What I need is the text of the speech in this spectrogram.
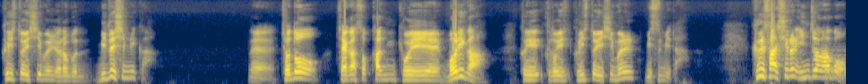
그리스도의 심을 여러분 믿으십니까? 네, 저도 제가 속한 교회의 머리가 그리- 그리스도의- 그리스도의 심을 믿습니다. 그 사실을 인정하고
